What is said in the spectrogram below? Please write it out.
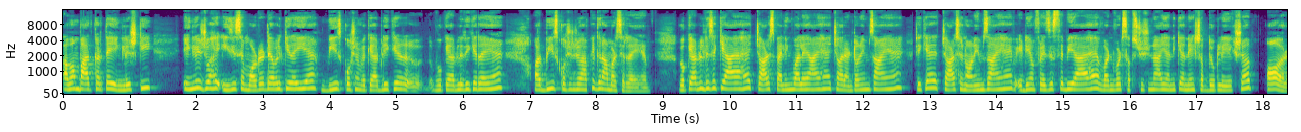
अब हम बात करते हैं इंग्लिश की। इंग्लिश जो है इजी से मॉडरेट लेवल की रही है, बीस क्वेश्चन वोकेबलरी के वोकेबलरी के रहे हैं और बीस क्वेश्चन जो है आपके ग्रामर से रहे हैं। वोकेबलरी से क्या आया है? चार स्पेलिंग वाले आए हैं, चार एंटोनिम्स आए हैं, ठीक है? चार सिनोनिम्स आए हैं एडियम फ्रेजेस से भी आया है वन वर्ड सब्सटीट्यूशन आया यानी कि अनेक शब्दों के लिए एक शब्द। और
